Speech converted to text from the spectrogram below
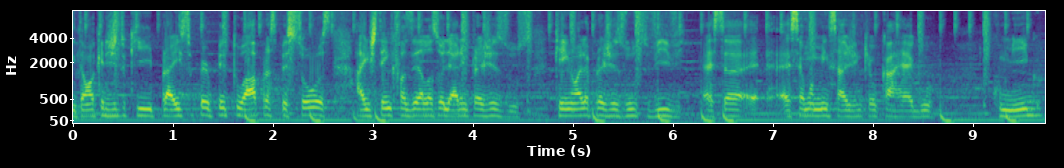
Então acredito que para isso perpetuar para as pessoas, a gente tem que fazer elas olharem para Jesus. Quem olha para Jesus vive. Essa, essa é uma mensagem que eu carrego comigo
